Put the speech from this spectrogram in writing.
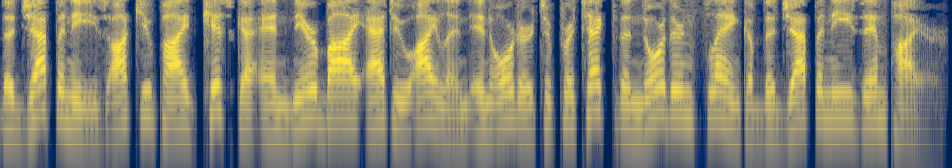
The Japanese occupied Kiska and nearby Attu Island in order to protect the northern flank of the Japanese Empire.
